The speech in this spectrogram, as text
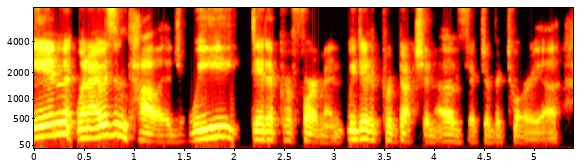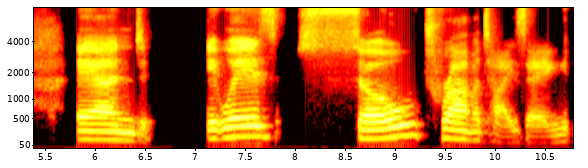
In when i was in college we did a performance we did a production of victor victoria. And it was so traumatizing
